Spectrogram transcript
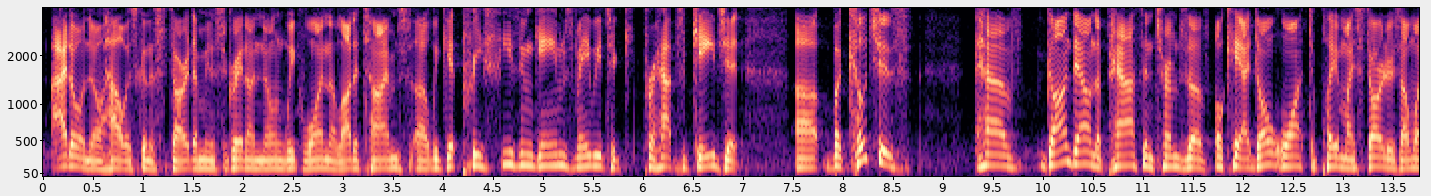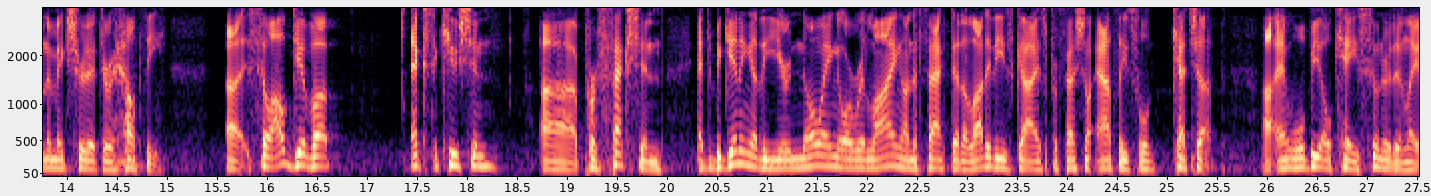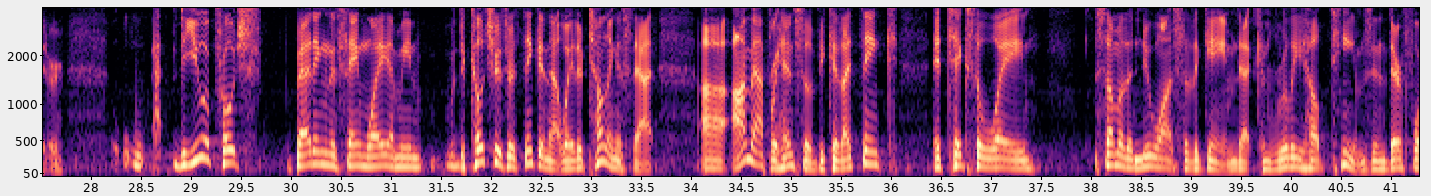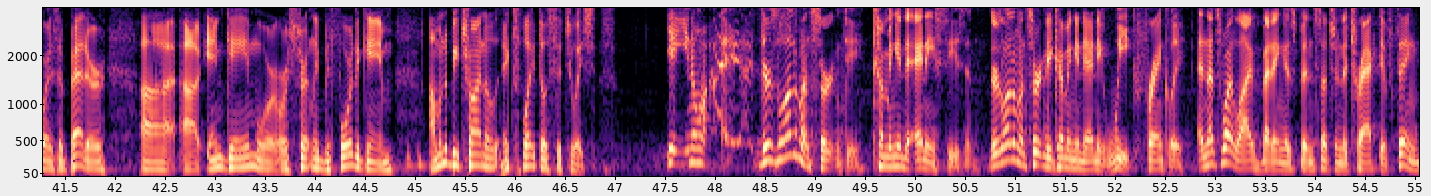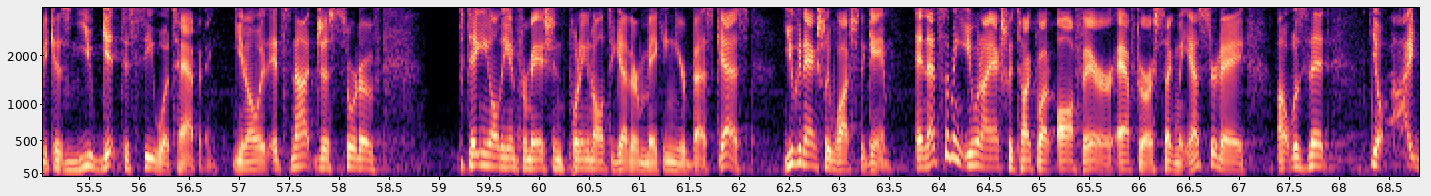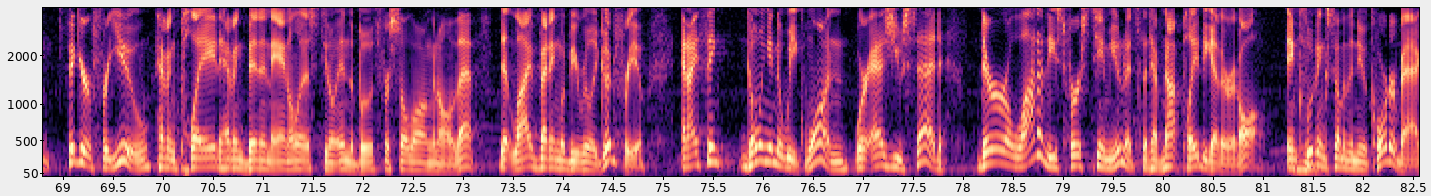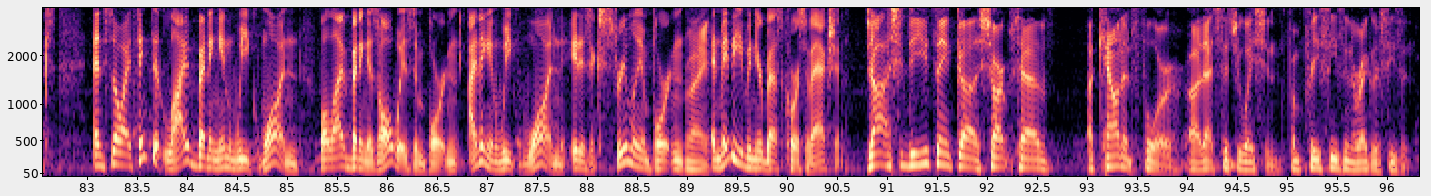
I don't know how it's going to start. I mean, it's a great unknown week one. A lot of times uh, we get preseason games maybe to perhaps gauge it. Uh, but coaches have gone down the path in terms of, okay, I don't want to play my starters. I want to make sure that they're healthy. Uh, so I'll give up execution, uh, perfection at the beginning of the year, knowing or relying on the fact that a lot of these guys, professional athletes, will catch up uh, and will be okay sooner than later. Do you approach betting the same way? I mean, the coaches are thinking that way. They're telling us that. Uh, I'm apprehensive because I think it takes away some of the nuance of the game that can really help teams. And therefore, as a bettor uh, uh, in game or, or certainly before the game, I'm going to be trying to exploit those situations. Yeah, you know, I, there's a lot of uncertainty coming into any season. There's a lot of uncertainty coming into any week, frankly. And that's why live betting has been such an attractive thing because mm-hmm. you get to see what's happening. You know, it, it's not just sort of taking all the information, putting it all together, making your best guess. You can actually watch the game. And that's something you and I actually talked about off air after our segment yesterday uh, was that – you know, I figure for you, having played, having been an analyst, you know, in the booth for so long and all of that, that live betting would be really good for you. And I think going into week one, where as you said, there are a lot of these first team units that have not played together at all, including mm-hmm. some of the new quarterbacks. And so I think that live betting in week one, while live betting is always important, I think in week one it is extremely important, right. and maybe even your best course of action. Josh, do you think uh, sharps have accounted for uh, that situation from preseason to regular season?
